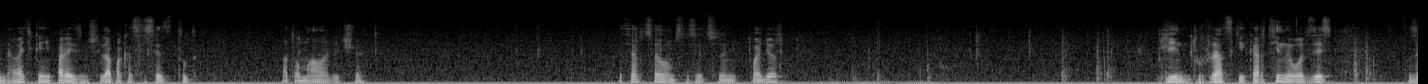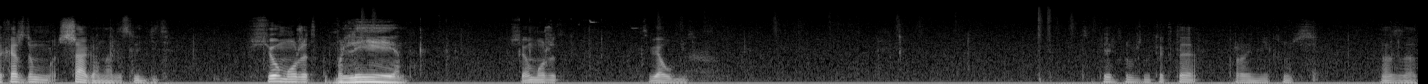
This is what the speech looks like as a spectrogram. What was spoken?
Давайте-ка не полезем сюда, пока сосед тут. А то мало ли что. Хотя в целом сосед сюда не попадет. Блин, дурацкие картины. Вот здесь за каждым шагом надо следить. Все может... Блин! Все может тебя убить. Теперь нужно как-то проникнуть назад.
